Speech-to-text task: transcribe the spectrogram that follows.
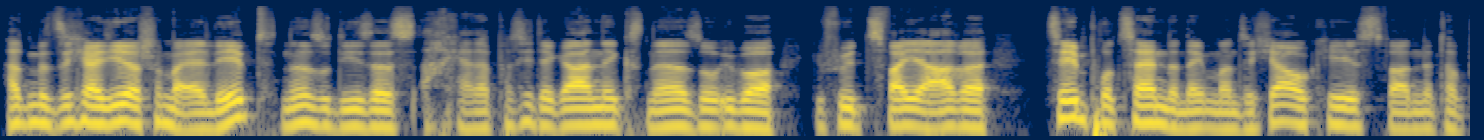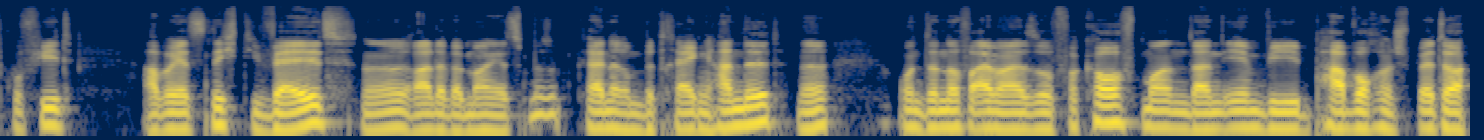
hat mit Sicherheit jeder schon mal erlebt, ne? So dieses, ach ja, da passiert ja gar nichts, ne? So über gefühlt zwei Jahre 10%, dann denkt man sich, ja, okay, ist zwar ein netter Profit, aber jetzt nicht die Welt, ne? gerade wenn man jetzt mit so kleineren Beträgen handelt, ne? und dann auf einmal so verkauft man dann irgendwie ein paar Wochen später,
